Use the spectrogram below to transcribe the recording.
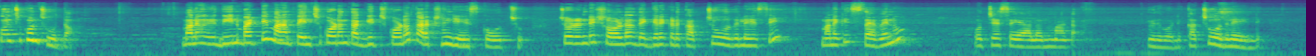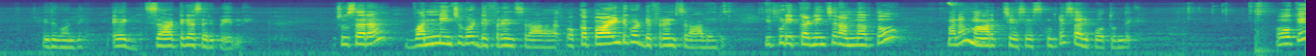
కొలుచుకొని చూద్దాం. మనం దీన్ని బట్టి మనం పెంచుకోవడం తగ్గించుకోవడం కరెక్షన్ చేసుకోవచ్చు. చూడండి షోల్డర్ దగ్గర ఇక్కడ ఖర్చు వదిలేసి మనకి సెవెన్ వచ్చేసేయాలన్నమాట. ఇదిగోండి ఖర్చు వదిలేయండి. ఇదిగోండి ఎగ్జాక్ట్గా సరిపోయింది. చూసారా? వన్ ఇంచ్ కూడా డిఫరెన్స్ రా ఒక పాయింట్ కూడా డిఫరెన్స్ రాలేదు. ఇప్పుడు ఇక్కడి నుంచి రన్నర్తో మనం మార్క్ చేసేసుకుంటే సరిపోతుంది. ఓకే?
